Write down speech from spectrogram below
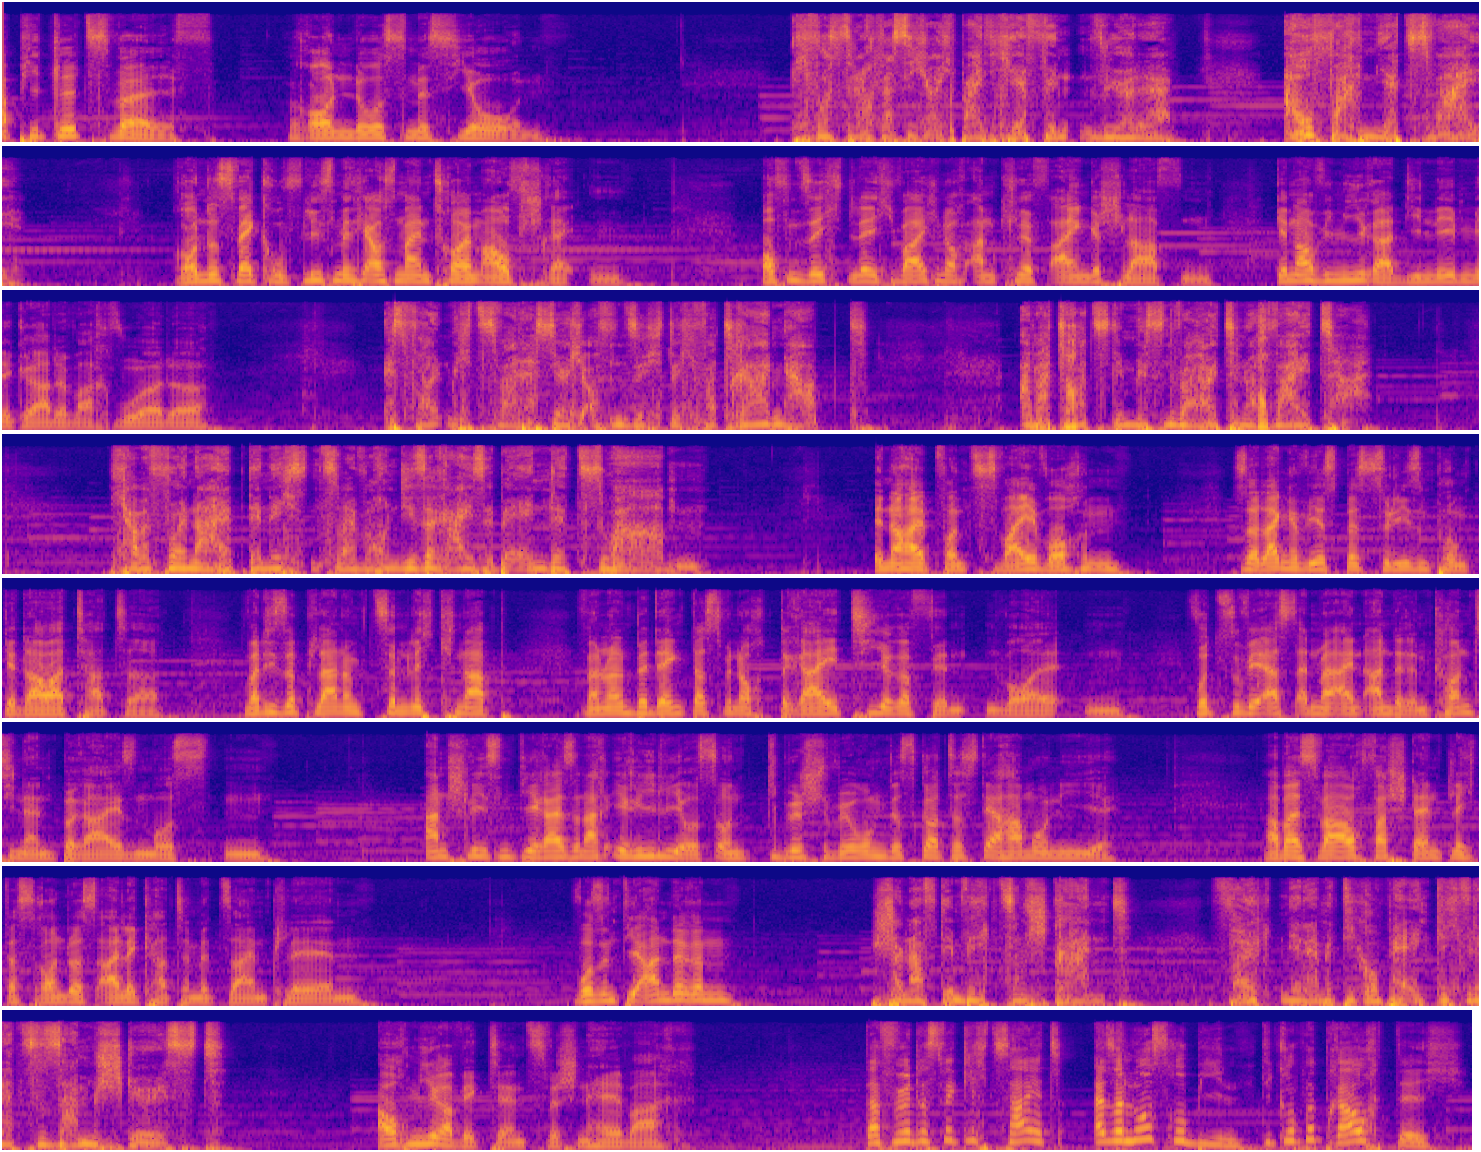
Kapitel 12 Rondos Mission Ich wusste doch, dass ich euch beide hier finden würde. Aufwachen, ihr zwei! Rondos Weckruf ließ mich aus meinen Träumen aufschrecken. Offensichtlich war ich noch am Cliff eingeschlafen, genau wie Mira, die neben mir gerade wach wurde. Es freut mich zwar, dass ihr euch offensichtlich vertragen habt, aber trotzdem müssen wir heute noch weiter. Ich habe vor, innerhalb der nächsten zwei Wochen diese Reise beendet zu haben. Innerhalb von zwei Wochen, solange wie es bis zu diesem Punkt gedauert hatte, war diese Planung ziemlich knapp, wenn man bedenkt, dass wir noch drei Tiere finden wollten, wozu wir erst einmal einen anderen Kontinent bereisen mussten. Anschließend die Reise nach Irilius und die Beschwörung des Gottes der Harmonie. Aber es war auch verständlich, dass Rondo es eilig hatte mit seinen Plänen. Wo sind die anderen? Schon auf dem Weg zum Strand. Folgt mir, damit die Gruppe endlich wieder zusammenstößt. Auch Mira wirkte inzwischen hellwach. Dafür wird es wirklich Zeit. Also los, Rubin. Die Gruppe braucht dich.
